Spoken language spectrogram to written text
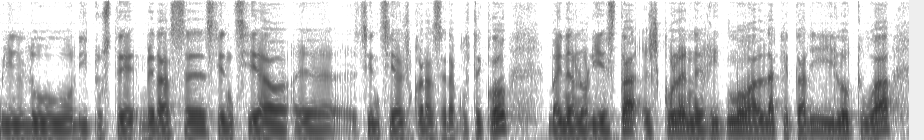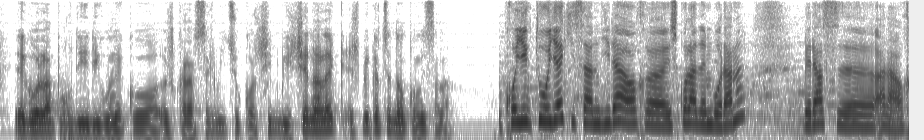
bildu dituzte beraz eh, zientzia, e, zientzia euskaraz erakusteko, baina hori ez da, eskolen ritmo aldaketari lotua, ego lapurdi iriguneko euskara zerbitzuko Silbi Senalek, esplikatzen dauko mesala. Proiektu horiek izan dira hor eskola denboran, beraz, uh, ala, hor,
